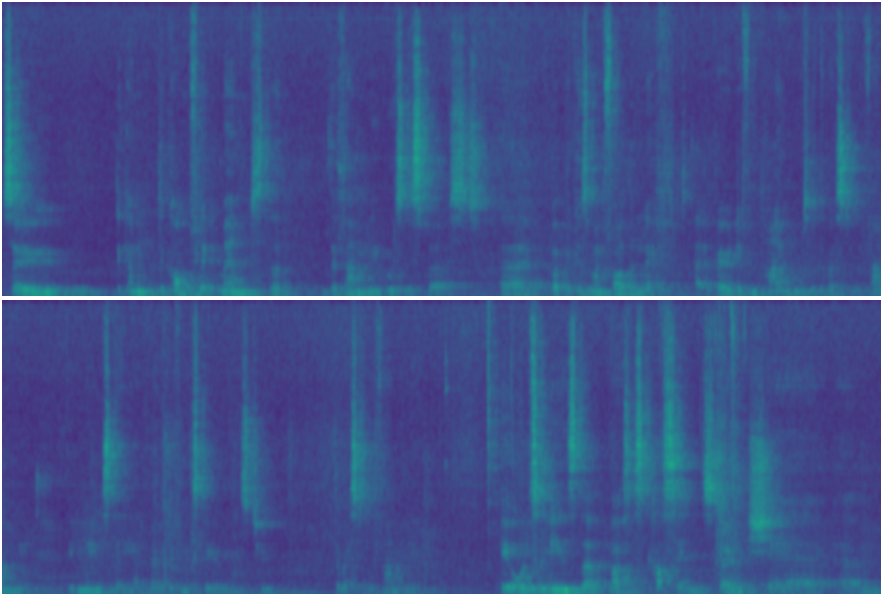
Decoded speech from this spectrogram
So the, kind of, the conflict meant that the family was dispersed. Uh, but because my father left at a very different time to the rest of the family, it means that he had a very different experience to the rest of the family. It also means that us as cousins don't share um,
